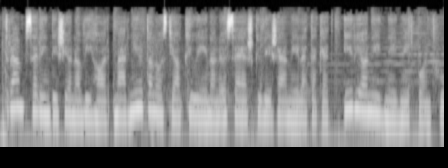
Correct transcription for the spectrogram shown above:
Trump szerint is jön a vihar, már nyíltan osztja a QAnon összeesküvés elméleteket, írja a 444.hu.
